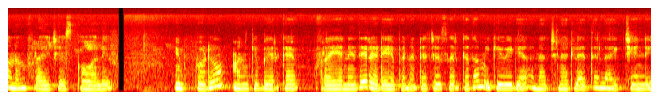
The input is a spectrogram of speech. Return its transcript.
మనం ఫ్రై చేసుకోవాలి. ఇప్పుడు మనకి బీరకాయ ఫ్రై అనేది రెడీ అయిపోయినట్టు చూసారు కదా. మీకు ఈ వీడియో నచ్చినట్లయితే లైక్ చేయండి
